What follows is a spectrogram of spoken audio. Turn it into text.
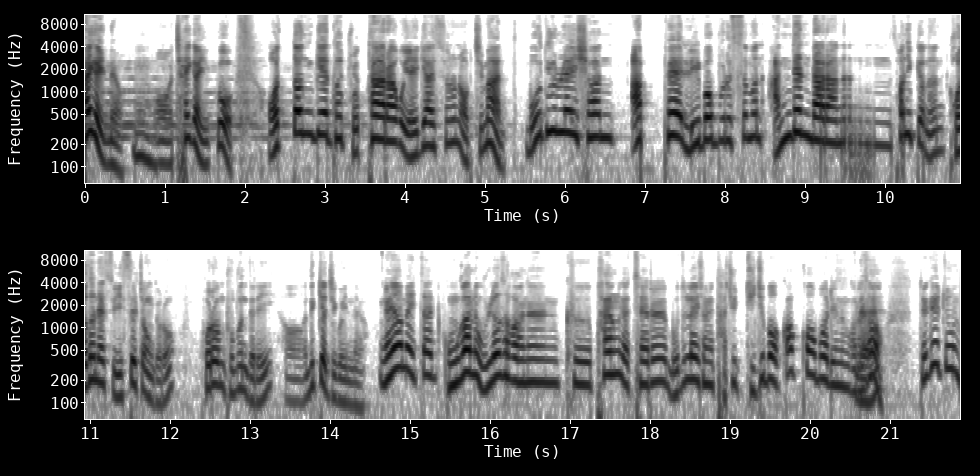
차이가 있네요. 음. 어, 차이가 있고 어떤 게 더 좋다라고 얘기할 수는 없지만 modulation 앞에 reverb를 쓰면 안 된다라는 선입견은 걷어낼 수 있을 정도로 그런 부분들이 어, 느껴지고 있네요. 왜냐하면 일단 공간을 울려서 가는 그 파형 자체를 modulation이 다시 뒤집어 꺾어버리는 거라서 네. 되게 좀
